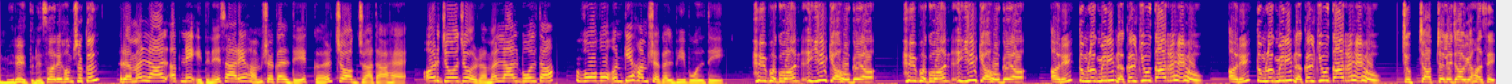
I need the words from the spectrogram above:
मेरे इतने सारे हम शक्ल रमन लाल अपने इतने सारे हम शक्ल देख कर चौक जाता है। और जो जो रमन लाल बोलता, वो वो उनके हम शक्ल भी बोलते। हे भगवान, ये क्या हो गया? हे भगवान, ये क्या हो गया? अरे, तुम लोग मेरी नकल क्यों उतार रहे हो? अरे, तुम लोग मेरी नकल क्यों उतार रहे हो? चुपचाप चले जाओ यहाँ से।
